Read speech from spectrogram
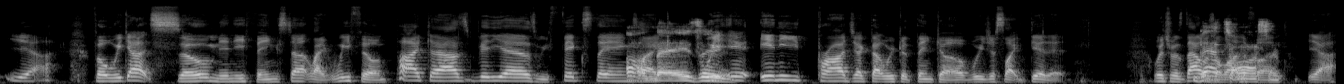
Yeah. But we got so many things done. Like we filmed podcasts, videos, we fixed things. Amazing. Like we, any project that we could think of, we just like did it. Which was that was a lot awesome. of fun. Yeah.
